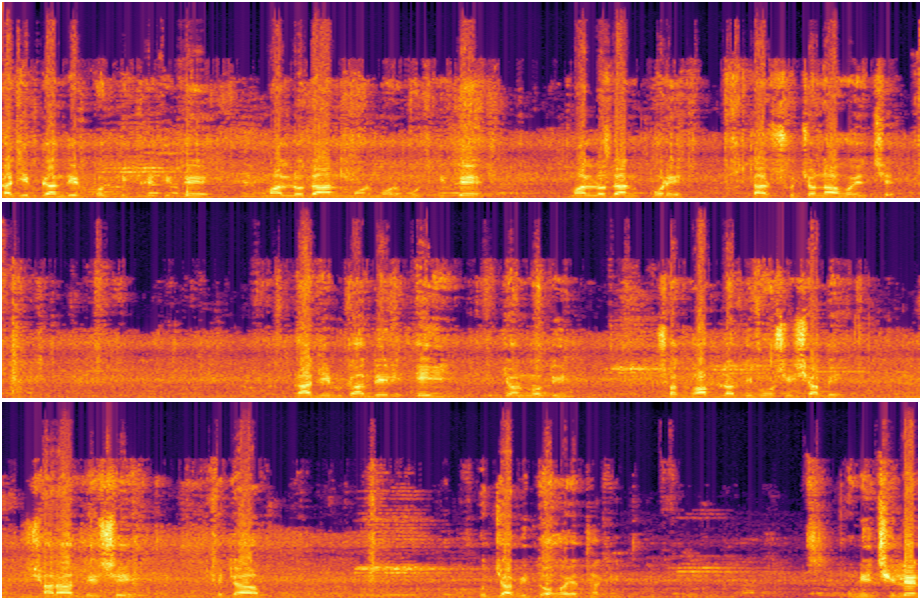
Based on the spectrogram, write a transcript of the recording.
রাজীব গান্ধীর প্রতিকৃতিতে মাল্যদান, মর্মর মূর্তিতে মাল্যদান করে তার সূচনা হয়েছে। রাজীব গান্ধীর এই জন্মদিন সদ্ভাবনা দিবস হিসাবে সারা দেশে এটা উদযাপিত হয়ে থাকে। উনি ছিলেন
